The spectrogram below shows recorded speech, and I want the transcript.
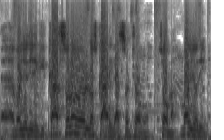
eh, voglio dire chi cazzo lo, lo scarica sto gioco? Insomma voglio dire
